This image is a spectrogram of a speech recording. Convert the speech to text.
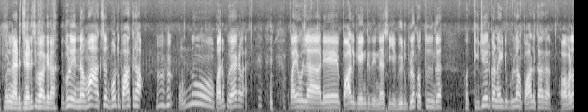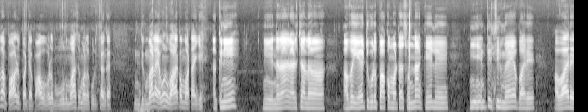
இவ்வளோ நடிச்சு நடிச்சு பார்க்குறா இவ்வளோ என்னம்மா ஆக்சிஜன் போட்டு பார்க்குறா ஒன்றும் பருப்பு வேகலை. பயவுள்ள அடே பால் கேங்குது. என்ன செய்ய? வீடு ஃபுல்லாக கத்துதுங்க. கத்திக்கிட்டே இருக்கா நைட்டு ஃபுல்லாக பாலுக்காக. அவ்வளோதான் பால் பாட்டேன் பாவம் அவ்வளோ மூணு மாதம் மேலே கொடுத்தாங்க. இதுக்கு மேலே எவனும் வளர்க்க மாட்டாங்க. அக்னி நீ என்னதான் நடித்தாலும் அவள் ஏட்டு கூட பார்க்க மாட்டா. சொன்னா கேளு. நீ எந்திரிச்சு மேய பாரு. அவ்வாறு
